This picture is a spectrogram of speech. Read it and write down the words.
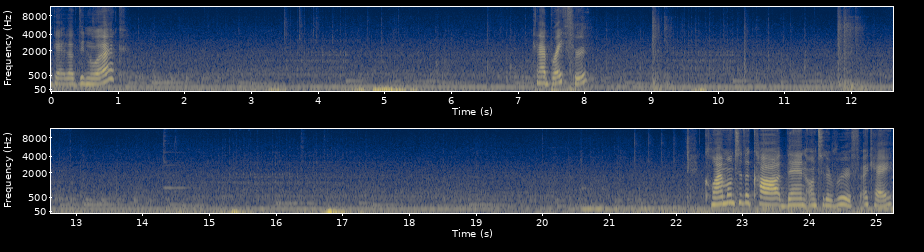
Okay, that didn't work. Can I break through? Climb onto the car, then onto the roof. Okay.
